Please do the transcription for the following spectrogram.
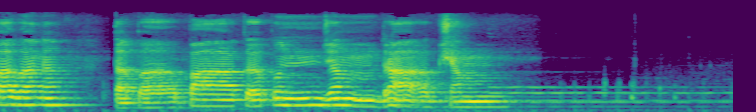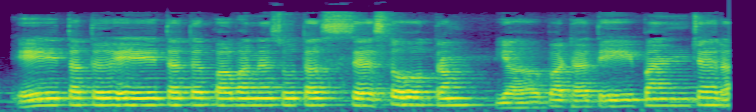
पवन तपपाकपुञ्जं द्राक्षम् एतत् एतत् पवनसुतस्य स्तोत्रं यः पठति पञ्चरत्नाख्यम्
